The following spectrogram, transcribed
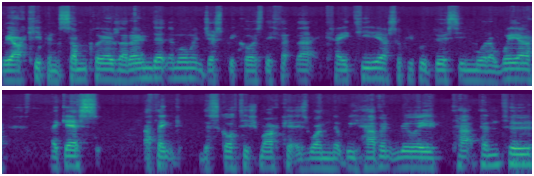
we are keeping some players around at the moment just because they fit that criteria. So people do seem more aware. I guess I think the Scottish market is one that we haven't really tapped into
